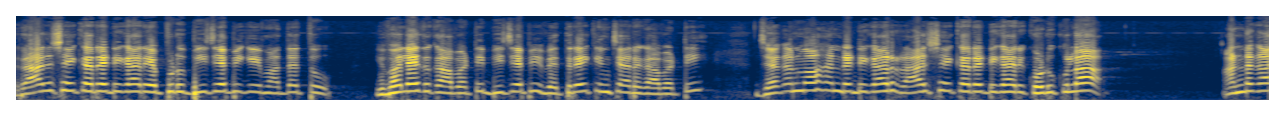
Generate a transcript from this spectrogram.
రాజశేఖర రెడ్డి గారు ఎప్పుడు బీజేపీకి మద్దతు ఇవ్వలేదు కాబట్టి బీజేపీ వ్యతిరేకించారు కాబట్టి జగన్మోహన్ రెడ్డి గారు రాజశేఖర రెడ్డి గారి కొడుకులా అండగా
